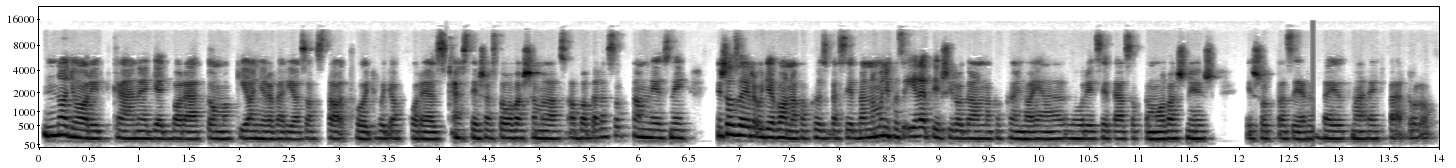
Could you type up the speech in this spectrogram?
Nagyon ritkán egy-egy barátom, aki annyira veri az asztalt, hogy, hogy akkor ez, ezt és ezt olvassam el, abba bele szoktam nézni. És azért ugye vannak a közbeszédben, na mondjuk az élet és irodalomnak a könyv ajánló részét el szoktam olvasni, és, és ott azért bejött már egy pár dolog.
